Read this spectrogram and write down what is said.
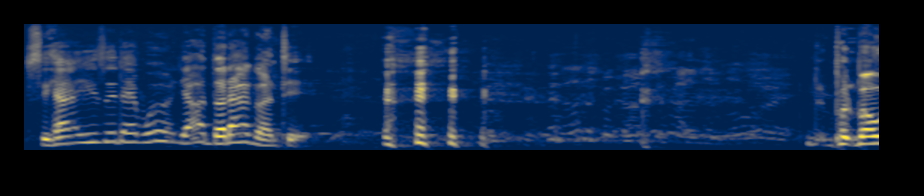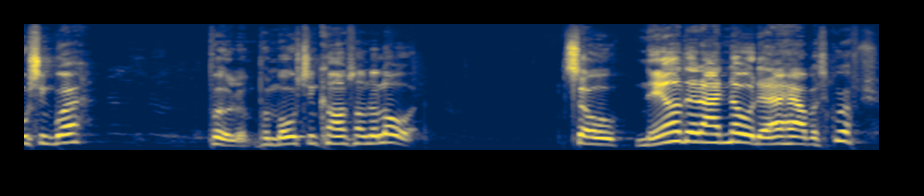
See how easy that was? Y'all thought I to tell. Promotion what? Promotion comes from the Lord. So now that I know that I have a scripture,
